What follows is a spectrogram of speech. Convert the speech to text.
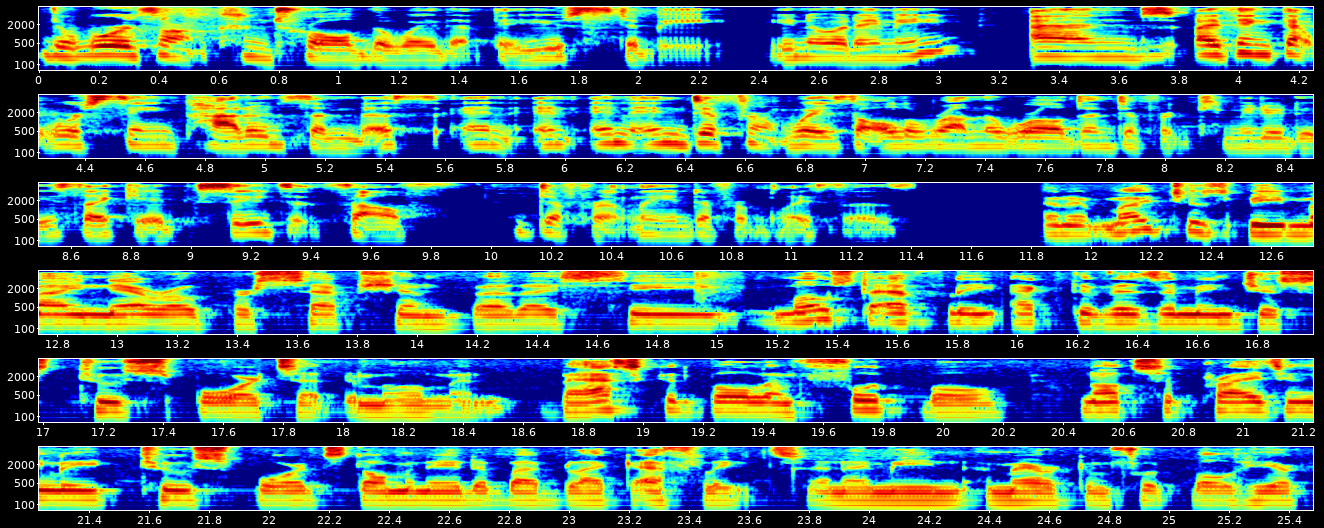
The words aren't controlled the way that they used to be. You know what I mean? And I think that we're seeing patterns in this and in, different ways all around the world in different communities. Like it exudes itself differently in different places. And it might just be my narrow perception, but I see most athlete activism in just two sports at the moment basketball and football not surprisingly, two sports dominated by black athletes, and I mean American football here.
